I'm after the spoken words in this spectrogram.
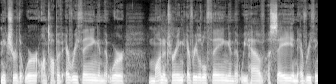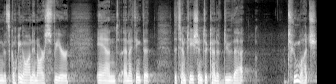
make sure that we're on top of everything and that we're monitoring every little thing and that we have a say in everything that's going on in our sphere and, and I think that the temptation to kind of do that too much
